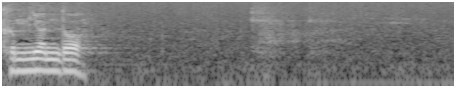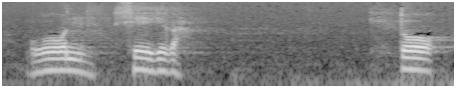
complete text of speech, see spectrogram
금년도 온 세계가 또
